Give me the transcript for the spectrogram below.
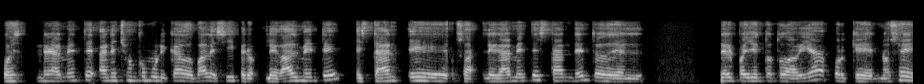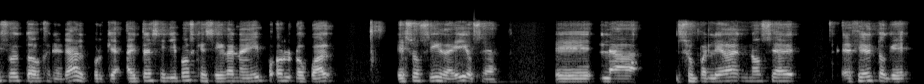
pues realmente han hecho un comunicado, vale, sí, pero legalmente están, eh, o sea, legalmente están dentro del, del proyecto todavía porque no se ha disuelto en general, porque hay tres equipos que siguen ahí, por lo cual eso sigue ahí. O sea, eh, la Superliga no se ha. Es cierto que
